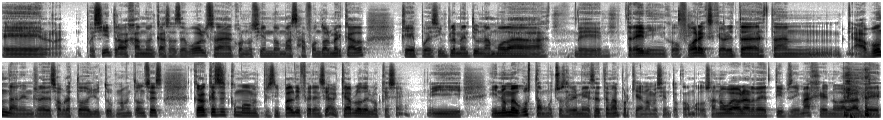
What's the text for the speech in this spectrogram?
eh, pues sí, trabajando en casas de bolsa, conociendo más a fondo al mercado, que pues simplemente una moda de trading o forex que ahorita están abundan en redes, sobre todo YouTube, ¿no? Entonces, creo que ese es como mi principal diferencial, que hablo de lo que sé. Y, y no me gusta mucho salirme de ese tema porque ya no me siento cómodo. O sea, no voy a hablar de tips de imagen, no voy a hablar de,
